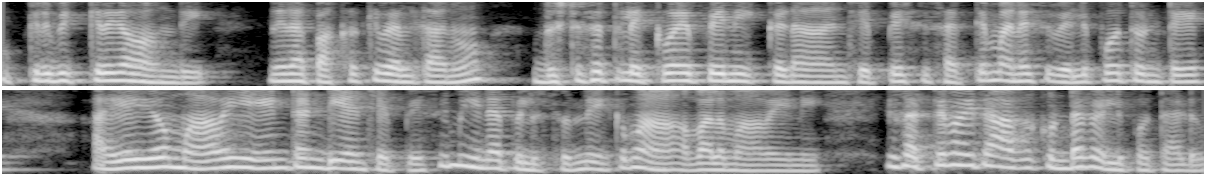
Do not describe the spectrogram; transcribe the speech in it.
ఉక్కిరి బిక్కిరిగా ఉంది. నేను ఆ పక్కకి వెళ్తాను. దుష్టశక్తులు ఎక్కువైపోయినాయి ఇక్కడ అని చెప్పేసి సత్యం అనేసి వెళ్ళిపోతుంటే అయ్యయ్యో మావయ్య ఏంటండి అని చెప్పేసి మీనా పిలుస్తుంది. ఇంకా మా వాళ్ళ మావయ్యని. ఇక సత్యం అయితే ఆగకుండా వెళ్ళిపోతాడు.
